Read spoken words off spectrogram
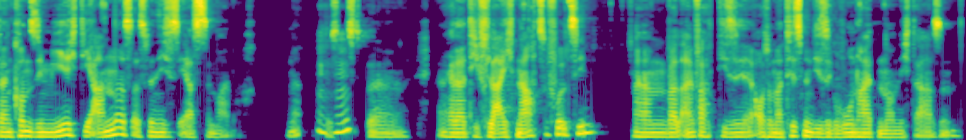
dann konsumiere ich die anders, als wenn ich das erste Mal mache. Ne? Das mhm. ist äh, relativ leicht nachzuvollziehen, ähm, weil einfach diese Automatismen, diese Gewohnheiten noch nicht da sind.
